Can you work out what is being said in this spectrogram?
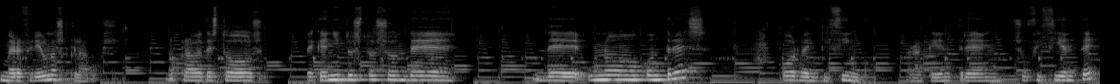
me refería a unos clavos, unos clavos de estos pequeñitos, estos son de, de 1,3 por 25 para que entren suficiente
